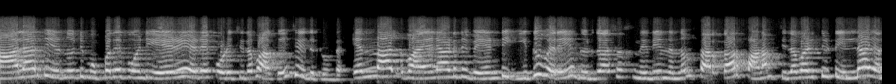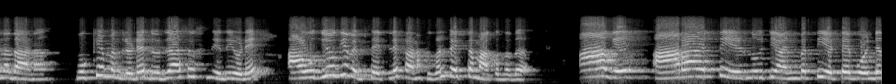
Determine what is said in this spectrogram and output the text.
നാലായിരത്തി എഴുന്നൂറ്റി മുപ്പത് പോയിന്റ് ഏഴ് ഏഴ് കോടി ചിലവാക്കുകയും ചെയ്തിട്ടുണ്ട്. എന്നാൽ വയനാടിന് വേണ്ടി ഇതുവരെയും ദുരിതാശ്വാസ നിധിയിൽ നിന്നും സർക്കാർ പണം ചിലവഴിച്ചിട്ടില്ല എന്നതാണ് മുഖ്യമന്ത്രിയുടെ ദുരിതാശ്വാസ നിധിയുടെ ഔദ്യോഗിക വെബ്സൈറ്റിലെ കണക്കുകൾ വ്യക്തമാക്കുന്നത്. ആകെ ആറായിരത്തി എഴുന്നൂറ്റി അൻപത്തി എട്ട് പോയിന്റ്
